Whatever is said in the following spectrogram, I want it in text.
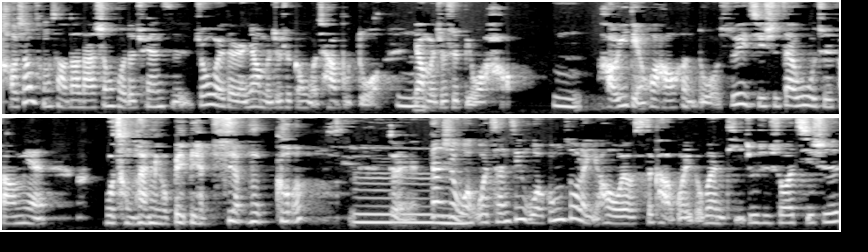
好像从小到大生活的圈子，周围的人要么就是跟我差不多，要么就是比我好，嗯，好一点或好很多。所以其实，在物质方面，我从来没有被别人羡慕过，嗯，对。但是我我曾经我工作了以后，我有思考过一个问题，就是说，其实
